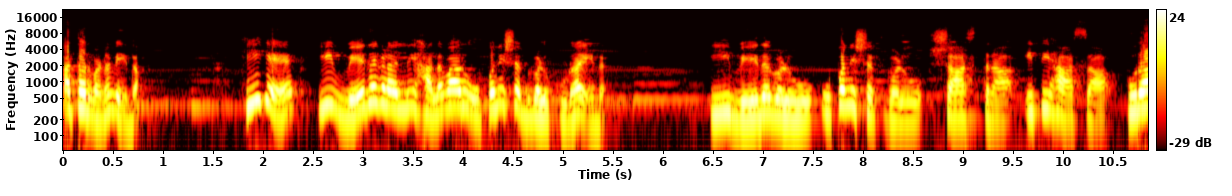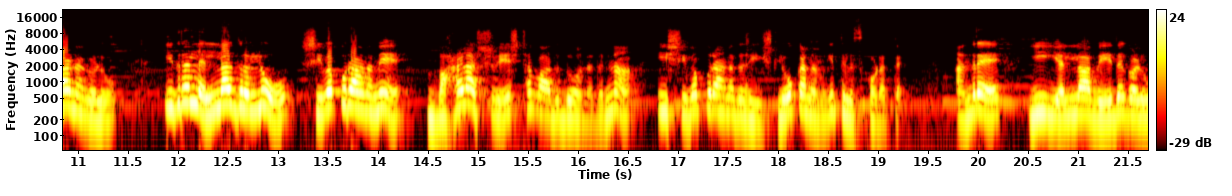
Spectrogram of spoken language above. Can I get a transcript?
ಅಥರ್ವಣ ವೇದ ಹೀಗೆ ಈ ವೇದಗಳಲ್ಲಿ ಹಲವಾರು ಉಪನಿಷತ್ಗಳು ಕೂಡ ಇದೆ. ಈ ವೇದಗಳು, ಉಪನಿಷತ್ಗಳು, ಶಾಸ್ತ್ರ, ಇತಿಹಾಸ, ಪುರಾಣಗಳು ಇದರಲ್ಲೆಲ್ಲದರಲ್ಲೂ ಶಿವಪುರಾಣನೇ ಬಹಳ ಶ್ರೇಷ್ಠವಾದುದು ಅನ್ನೋದನ್ನು ಈ ಶಿವಪುರಾಣದ ಈ ಶ್ಲೋಕ ನಮಗೆ ತಿಳಿಸ್ಕೊಡತ್ತೆ. ಅಂದರೆ ಈ ಎಲ್ಲ ವೇದಗಳು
